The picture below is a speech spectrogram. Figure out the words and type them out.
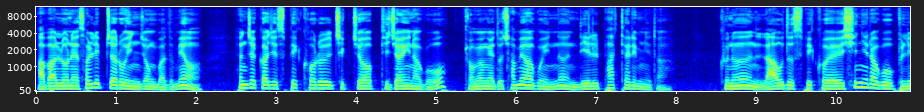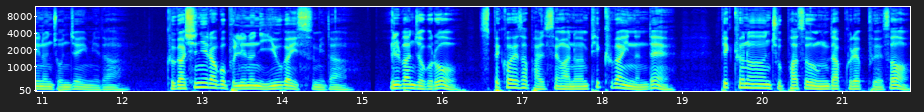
아발론의 설립자로 인정받으며 현재까지 스피커를 직접 디자인하고 경영에도 참여하고 있는 닐 파텔입니다. 그는 라우드 스피커의 신이라고 불리는 존재입니다. 그가 신이라고 불리는 이유가 있습니다. 일반적으로 스피커에서 발생하는 피크가 있는데 피크는 주파수 응답 그래프에서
